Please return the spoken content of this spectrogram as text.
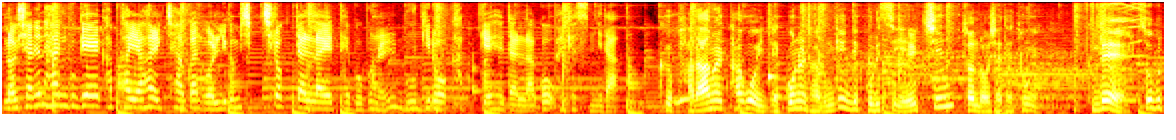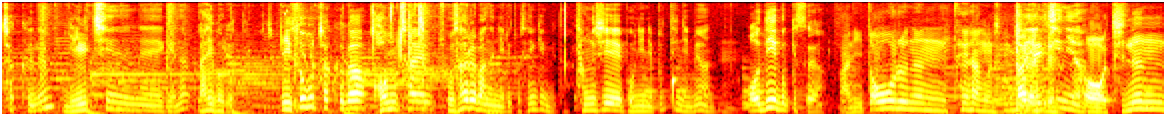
러시아는 한국에 갚아야 할 차관 원리금 17억 달러의 대부분을 무기로 갚게 해달라고 밝혔습니다. 그 바람을 타고 이제 대권을 잡은 게 이제 보리스 옐친 전 러시아 대통령이에요. 근데 소브차크는 옐친에게는 라이벌이었던 거죠. 이 소브차크가 검찰 조사를 받는 일이 또 생깁니다. 당시에 본인이 푸틴이면 어디에 붙겠어요? 아니 떠오르는 태양을 섬겨야지. 옐친이야. 어 지는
